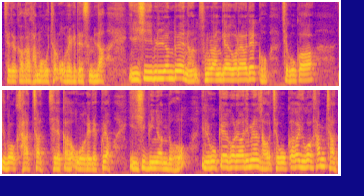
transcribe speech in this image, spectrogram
최저가가 3억 5천 5백이 됐습니다. 21년도에는 21개가 거래가 됐고, 최고가가 6억 4천, 최저가가 5억에 됐고요. 22년도 7개 거래가 되면서 최고가가 6억 3천,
